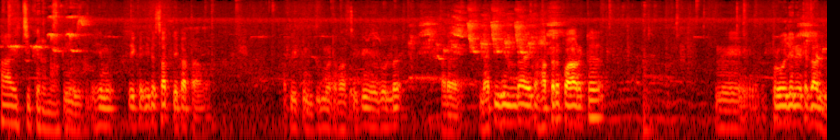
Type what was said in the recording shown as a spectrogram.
පාවිච්චි කරනවා. එහෙම ඒක ඒක සත්‍ය කතාවක්. අපි ඉතින් දුන්නට පස්සේ ඉතින් ඒගොල්ල අර නැති හින්දා ඒක හතර පාරට මේ ප්‍රයෝජනෙට ගන්න.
